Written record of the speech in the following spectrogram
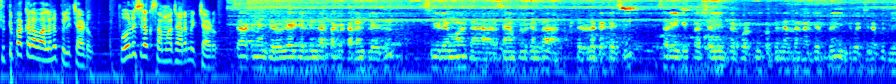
చుట్టుపక్కల వాళ్ళను పిలిచాడు. పోలీసులకు సమాచారం ఇచ్చాడు. సార్ అక్కడ నేను చెరువు దగ్గరికి వెళ్ళిన తర్వాత అక్కడ కరెంట్ లేదు. సీడేమో శాంపుల్ కింద చెరువులో కట్టేసి సరే ఇంటికి ఫ్రెష్ అయ్యి ఇక్కడ పడుకుని పొద్దున్న వెళ్దాం అని చెప్పి ఇంటికి వచ్చినప్పుడు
